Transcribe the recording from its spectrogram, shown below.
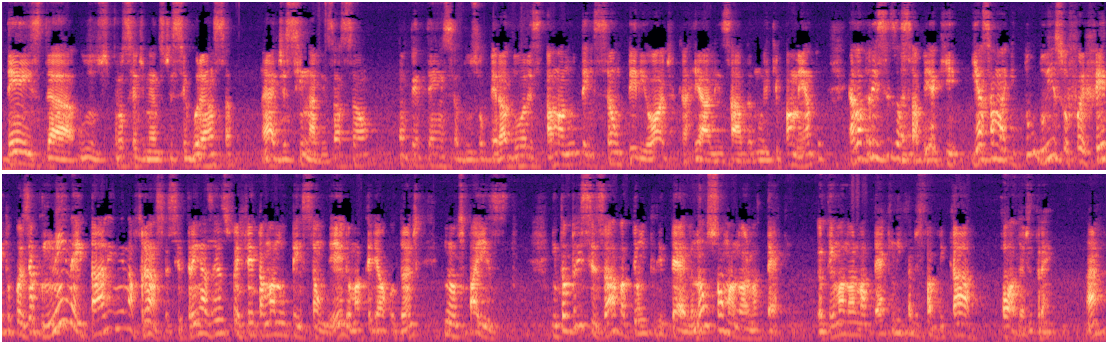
desde a, os procedimentos de segurança, né, de sinalização, competência dos operadores, a manutenção periódica realizada no equipamento, ela precisa saber que e, essa, e tudo isso foi feito, por exemplo, nem na Itália nem na França. Esse trem às vezes foi feita a manutenção dele, o material rodante, em outros países. Então precisava ter um critério, não só uma norma técnica. Eu tenho uma norma técnica de fabricar roda de trem. Né?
